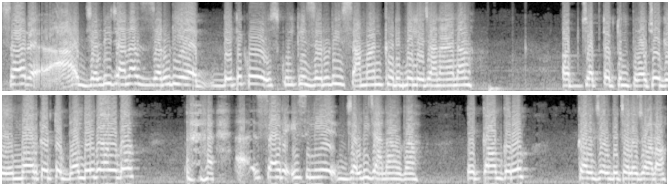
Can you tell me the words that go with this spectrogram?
सर आज जल्दी जाना ज़रूरी है। बेटे को स्कूल के ज़रूरी सामान खरीदने ले जाना है ना। अब जब तक तुम पहुंचोगे मार्केट तो बंद हो गया होगा। सर इसलिए जल्दी जाना होगा। एक काम करो कल जल्दी चले जाना।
